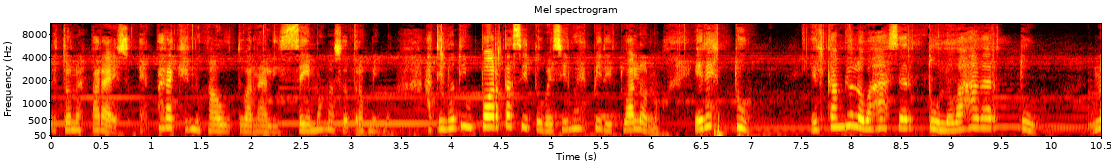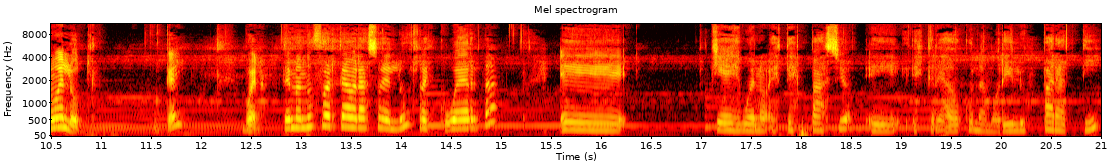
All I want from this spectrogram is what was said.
esto no es para eso, es para que nos autoanalicemos nosotros mismos. A ti no te importa si tu vecino es espiritual o no, eres tú. El cambio lo vas a hacer tú, lo vas a dar tú, no el otro. ¿Ok? Bueno, te mando un fuerte abrazo de luz. Recuerda eh, que bueno, este espacio eh, es creado con amor y luz para ti.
